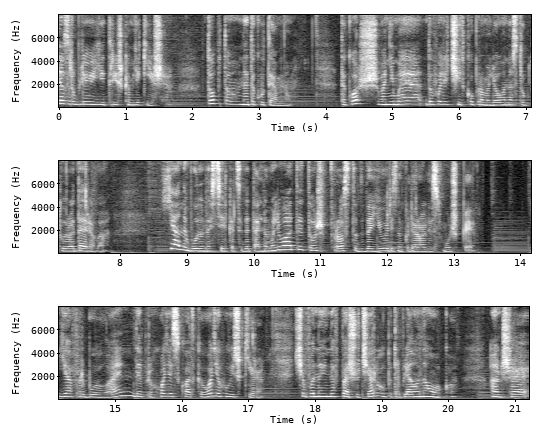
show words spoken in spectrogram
Я зроблю її трішки м'якіше, тобто не таку темну. Також в аніме доволі чітко промальована структура дерева. Я не буду настільки це детально малювати, тож просто додаю різнокольорові смужки. Я фарбую лайн, де проходять складки одягу і шкіри, щоб вони не в першу чергу потрапляли на око. Адже,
